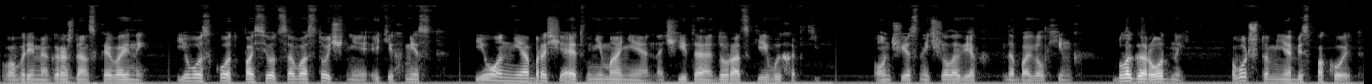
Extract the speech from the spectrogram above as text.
во время гражданской войны. Его скот пасется восточнее этих мест, и он не обращает внимания на чьи-то дурацкие выходки. «Он честный человек», — добавил Хинг. «Благородный. Вот что меня беспокоит.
